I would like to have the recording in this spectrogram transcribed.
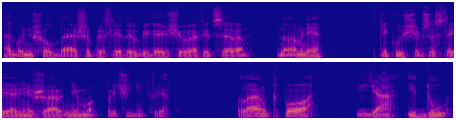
Огонь шел дальше, преследуя убегающего офицера, но мне в текущем состоянии жар не мог причинить вред. «Лангпо, я иду!»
